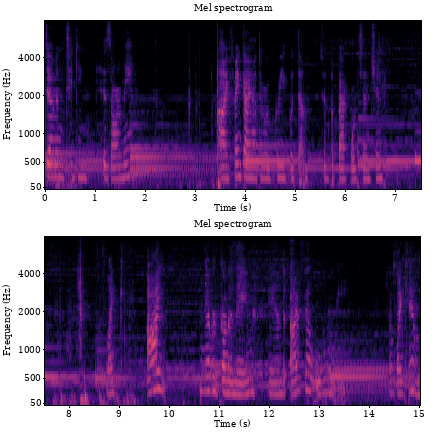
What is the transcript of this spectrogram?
Devin taking his army. I think I had to agree with them, said the backwards engine. Like, I never got a name, and I felt lonely, just like him.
